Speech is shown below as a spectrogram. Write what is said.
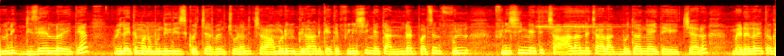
యూనిక్ డిజైన్లో అయితే వీళ్ళైతే మన ముందుకు తీసుకొచ్చారు ఫ్రెండ్స్ చూడండి రాముడి విగ్రహానికి అయితే ఫినిషింగ్ అయితే హండ్రెడ్ పర్సెంట్ ఫుల్ ఫినిషింగ్ అయితే చాలా అంటే చాలా అద్భుతంగా అయితే ఇచ్చారు. మెడలో అయితే ఒక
